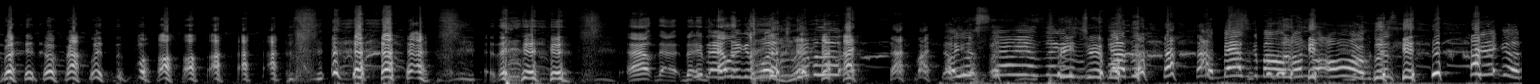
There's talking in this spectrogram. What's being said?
running around with the ball. The- the- if that Ele- niggas wasn't dribbling? Are you serious, nigga? Pre-dribble. Got the, the basketball underarm. Just, nigga,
